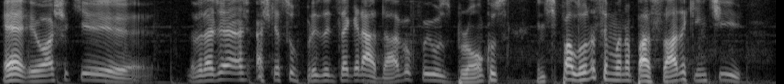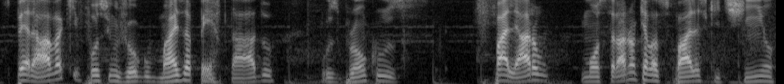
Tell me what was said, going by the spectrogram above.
É, eu acho que. Na verdade, é, acho que a surpresa desagradável foi os Broncos. A gente falou na semana passada que a gente esperava que fosse um jogo mais apertado. Os Broncos falharam, mostraram aquelas falhas que tinham.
